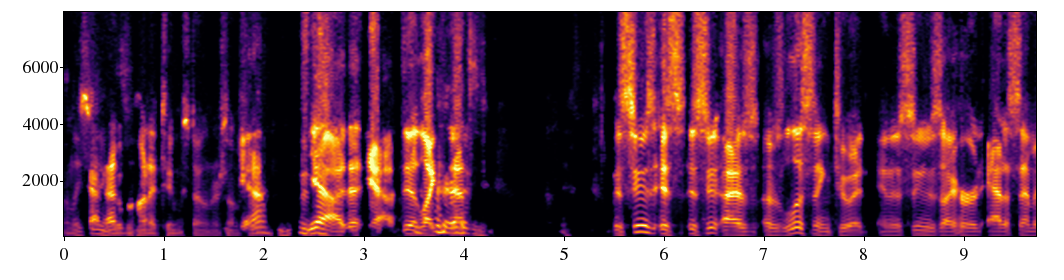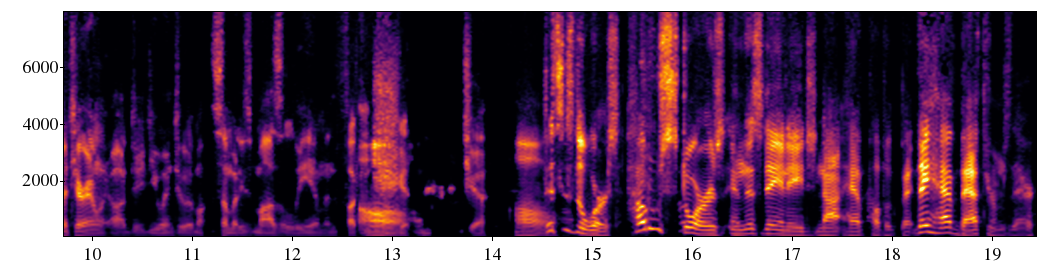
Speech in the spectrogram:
at least Yeah, you didn't go behind a tombstone or something. Yeah. yeah, that, yeah, that- like that's as soon as as, as soon as I was listening to it, and as soon as I heard at a cemetery, I'm like, oh, dude, you went to a, somebody's mausoleum and fucking Oh. shit, didn't you? Oh, This is the worst. How do stores in this day and age not have public? Ba- they have bathrooms there.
